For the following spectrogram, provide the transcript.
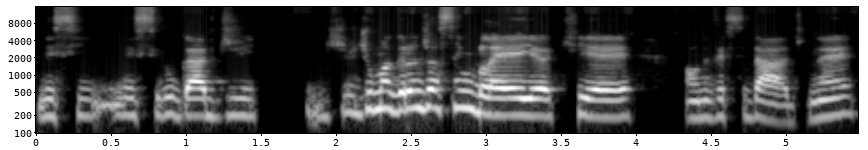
nesse, nesse lugar de de, de uma grande assembleia que é a universidade, né?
